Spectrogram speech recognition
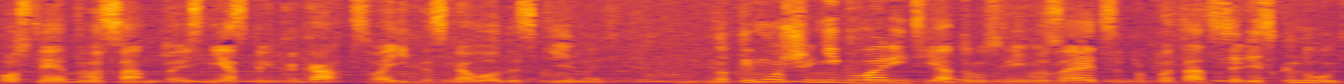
после этого сам. То есть несколько карт своих из колоды скинуть. Но ты можешь и не говорить, я трусливый заяц, и попытаться рискнуть.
